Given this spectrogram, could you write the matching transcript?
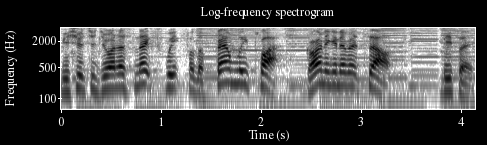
Be sure to join us next week for the Family Plot, Gardening in the Mid-South. Be safe.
